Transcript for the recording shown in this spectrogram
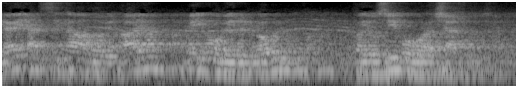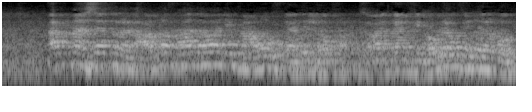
لا يجعل الستار ووقاية بينه وبين البول فيصيبه رشاش أما ستر العورة فهذا واجب معروف بأدلة أخرى سواء كان في بول أو في غير بول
